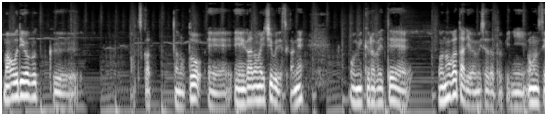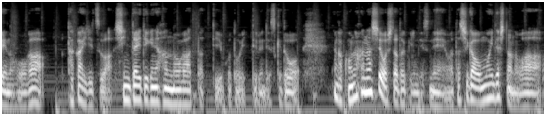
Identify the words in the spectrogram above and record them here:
まあ、オーディオブックを使ったのと、えー、映画の一部ですかね、を見比べて、物語を見せた時に音声の方が高い実は身体的な反応があったっていうことを言ってるんですけど、なんかこの話をした時にですね、私が思い出したのは、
